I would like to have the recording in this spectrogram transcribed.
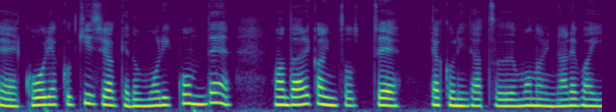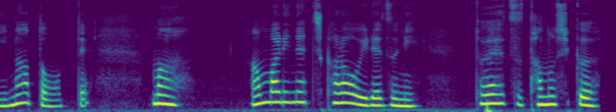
えー、攻略記事やけど盛り込んで、まあ誰かにとって役に立つものになればいいなと思って、まあ、あんまりね、力を入れずに、とりあえず楽しく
